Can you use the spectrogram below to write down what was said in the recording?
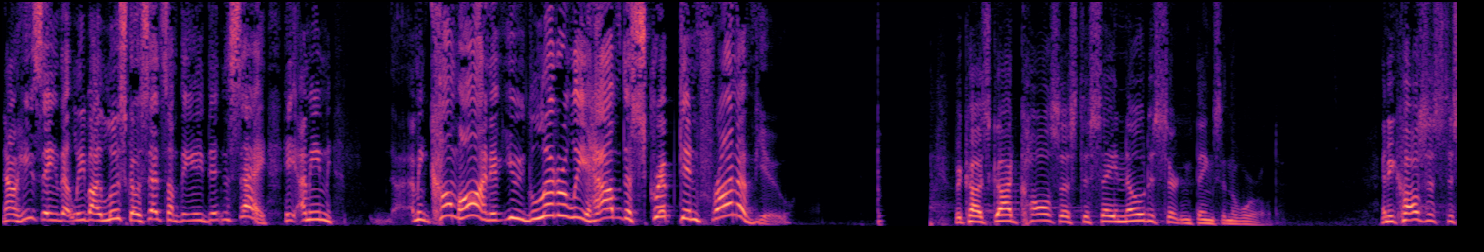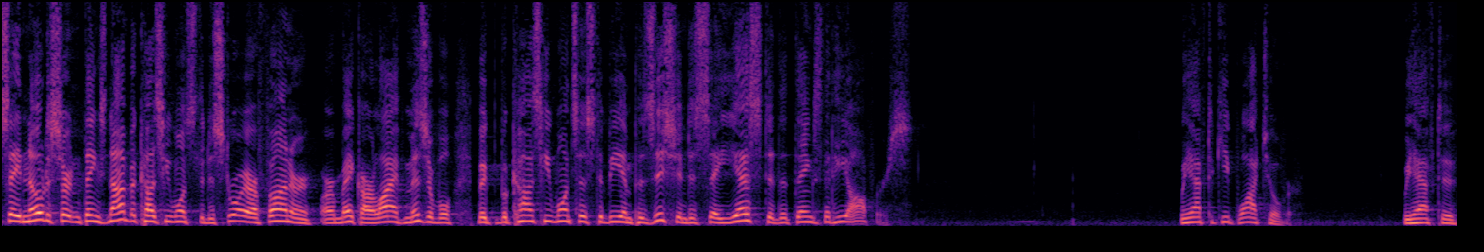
Now he's saying that Levi Lusko said something he didn't say. He, I mean, I mean, come on! If you literally have the script in front of you, because God calls us to say no to certain things in the world. And He calls us to say no to certain things not because He wants to destroy our fun or, or make our life miserable, but because He wants us to be in position to say yes to the things that He offers. We have to keep watch over. We have to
